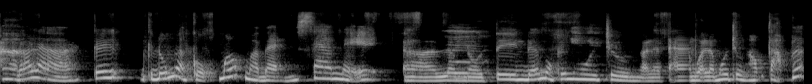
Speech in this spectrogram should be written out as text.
à. đó là cái, cái đúng là cột mốc mà bạn xa mẹ uh, lần đầu tiên đến một cái môi trường gọi là tạm gọi là môi trường học tập á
